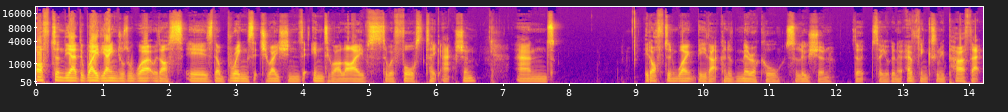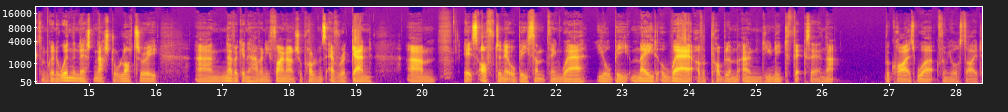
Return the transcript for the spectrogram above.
often, the the way the angels will work with us is they'll bring situations into our lives, so we're forced to take action, and it often won't be that kind of miracle solution that so you're going to everything's going to be perfect. I'm going to win the national lottery and never going to have any financial problems ever again. Um, it's often it will be something where you'll be made aware of a problem and you need to fix it, and that requires work from your side.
